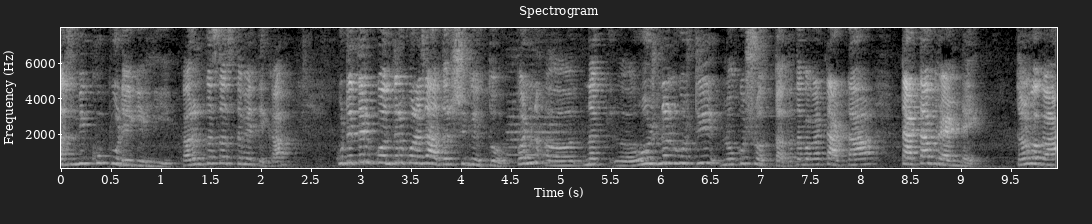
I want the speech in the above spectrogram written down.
आज मी खूप पुढे गेली कारण कसं असतं माहितीये का? कुठेतरी कोणतरी कोणाचा आदर्श घेतो. पण ओरिजिनल गोष्टी लोक शोधतात. आता बघा टाटा टाटा ब्रँड आहे. तर बघा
